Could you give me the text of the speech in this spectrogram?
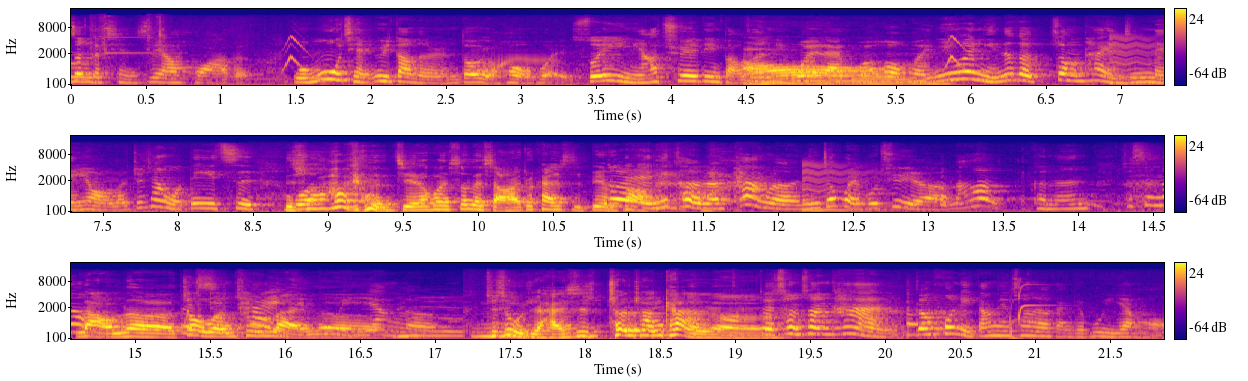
这个钱是要花的。我目前遇到的人都有后悔，所以你要确定保证你未来不会后悔，因为你那个状态已经没有了。就像我第一次，你说他可能结了婚生了小孩就开始变胖，对，你可能胖了你就回不去了，然后可能就是那种老了皱纹出来了，不一样了。就是我觉得还是穿穿看了，对，穿穿看，跟婚礼当天穿的感觉不一样哦。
